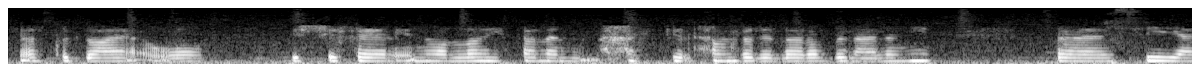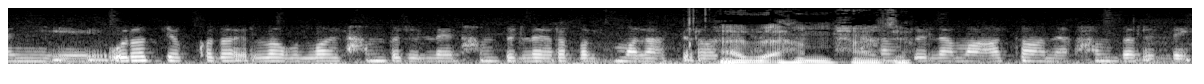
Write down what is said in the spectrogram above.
نسألك الدعاء والشفاء لأنه والله فعلا حسيت الحمد لله رب العالمين. فشيء يعني وراضيه بقضاء الله والله الحمد لله الحمد لله رب اللهم لا اعتراض هذا أهم حاجة. الحمد لله ما أعطانا الحمد لله.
